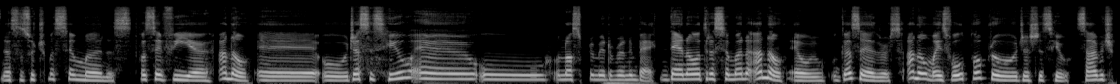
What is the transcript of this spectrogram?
nessas últimas semanas. Você via, ah não, é, o Justice Hill é o, o nosso primeiro running back. Daí na outra semana, ah não, é o Gus Edwards. Ah, não, mas voltou pro Justice Hill, sabe? Tipo,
